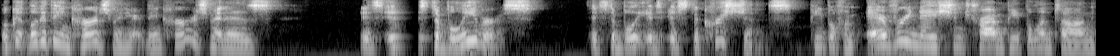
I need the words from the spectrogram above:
Look at look at the encouragement here. The encouragement is it's it's to believers. It's the it's, it's the Christians, people from every nation, tribe, people and tongue.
